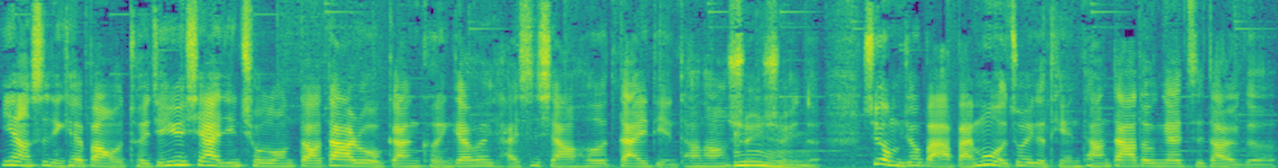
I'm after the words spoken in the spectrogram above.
营养师，你可以帮我推荐，因为现在已经秋冬到，大家如果干渴，应该会还是想要喝带一点汤汤水水的，嗯，所以我们就把白木耳做一个甜汤，大家都应该知道一个。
